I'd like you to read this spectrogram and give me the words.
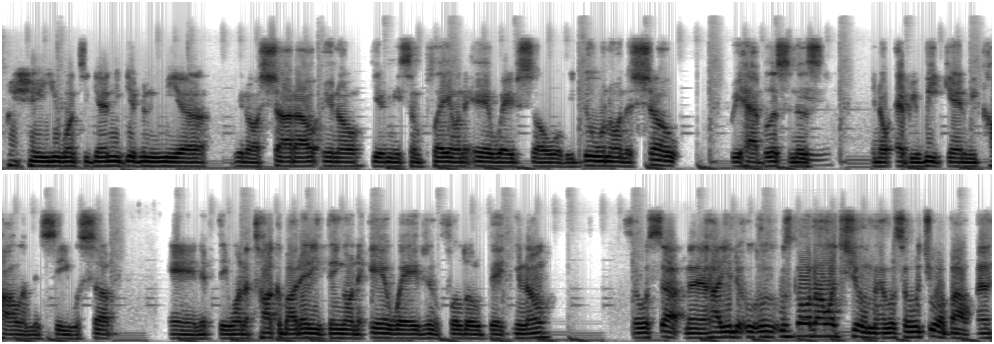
appreciate you once again. You giving me a you know a shout out. You know, giving me some play on the airwaves. So what we doing on the show we have listeners, you know, every weekend we call them and see what's up. And if they want to talk about anything on the airwaves and for a little bit, you know. So what's up, man? How you do? What's going on with you, man? What's so what you about, man?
